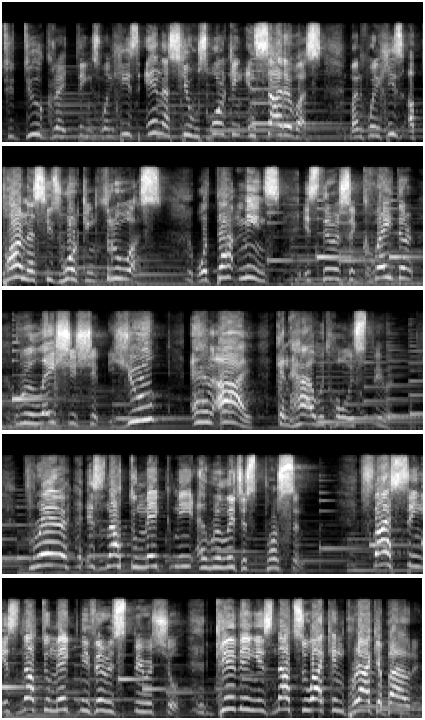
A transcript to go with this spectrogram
to do great things. When He's in us, He was working inside of us. But when He's upon us, He's working through us. What that means is there is a greater relationship you and I can have with Holy Spirit. Prayer is not to make me a religious person. Fasting is not to make me very spiritual. Giving is not so I can brag about it.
